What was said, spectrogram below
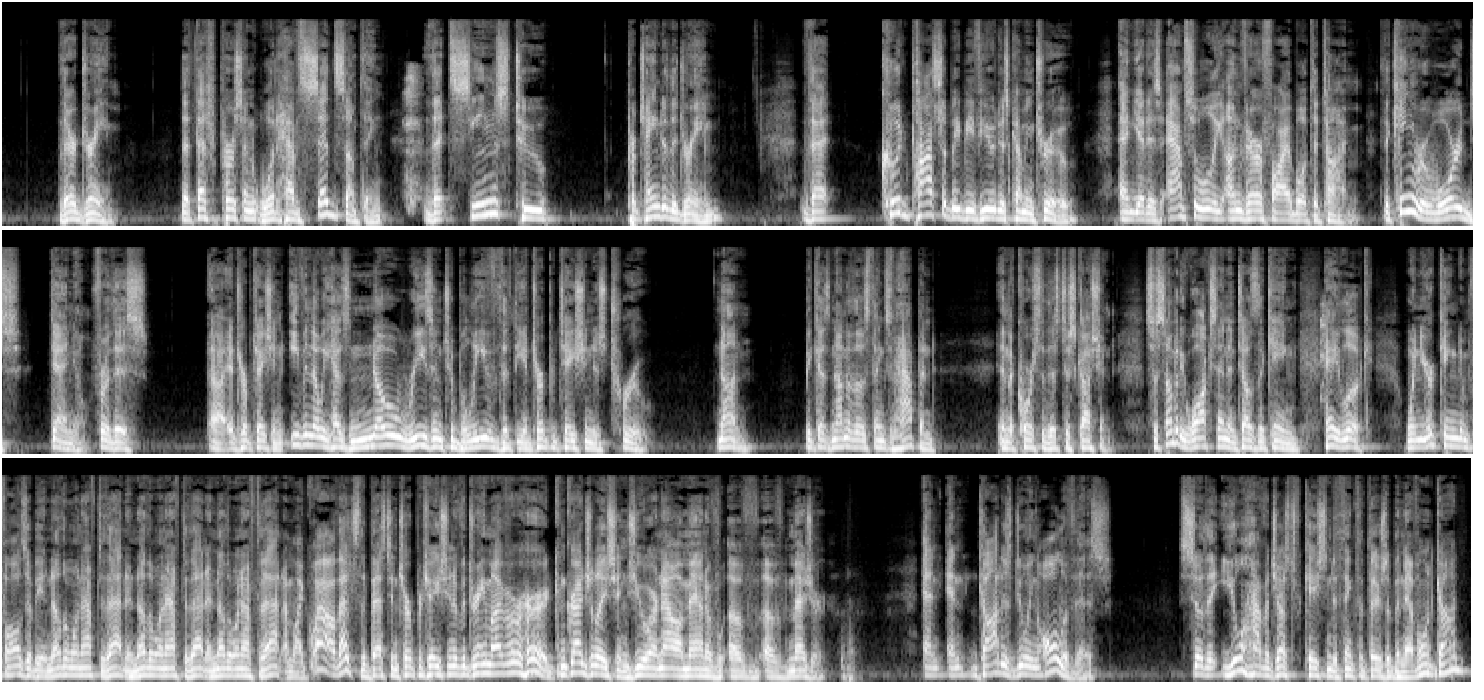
their dream, that this person would have said something that seems to pertain to the dream that could possibly be viewed as coming true and yet is absolutely unverifiable at the time. The king rewards Daniel for this uh, interpretation, even though he has no reason to believe that the interpretation is true. None. Because none of those things have happened in the course of this discussion. So somebody walks in and tells the king, Hey, look, when your kingdom falls, there'll be another one after that and another one after that and another one after that. I'm like, wow, that's the best interpretation of a dream I've ever heard. Congratulations. You are now a man of, of, of measure. And, and God is doing all of this so that you'll have a justification to think that there's a benevolent God.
